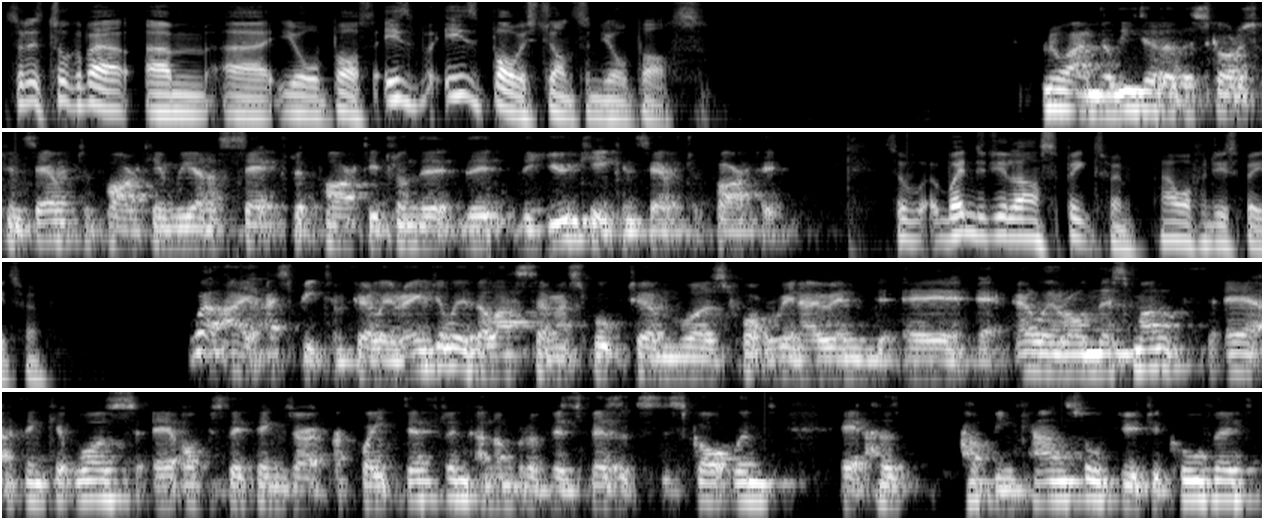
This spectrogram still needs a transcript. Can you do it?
So let's talk about um, your boss. Is is Boris Johnson your boss? No, I'm the leader of the Scottish Conservative Party, and we are a separate party from the, the, the UK Conservative Party. So, when did you last speak to him? How often do you speak to him? Well, I, I, speak to him fairly regularly. The last time I spoke to him was what were we now in uh, earlier on this month, uh, I think it was. Uh, obviously, things are, are, quite different. A number of his visits to Scotland it has have been cancelled due to COVID.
